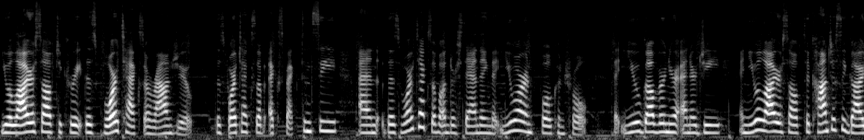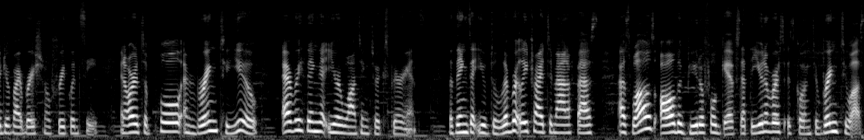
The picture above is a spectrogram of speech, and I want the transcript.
You allow yourself to create this vortex around you, this vortex of expectancy, and this vortex of understanding that you are in full control that you govern your energy and you allow yourself to consciously guide your vibrational frequency in order to pull and bring to you everything that you're wanting to experience. The things that you've deliberately tried to manifest, as well as all the beautiful gifts that the universe is going to bring to us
